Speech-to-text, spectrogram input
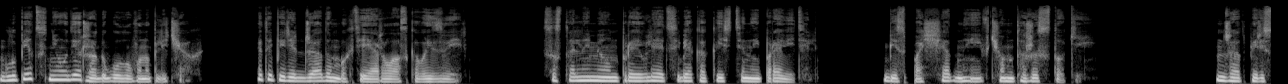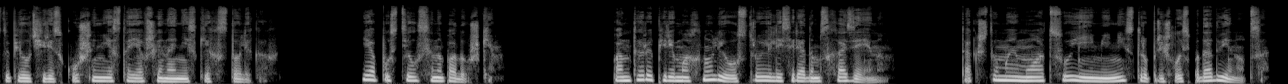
Глупец не удержит голову на плечах. Это перед Джадом Бахтияр ласковый зверь. С остальными он проявляет себя как истинный правитель, беспощадный и в чем то жестокий. Джад переступил через кушанье, стоявшее на низких столиках, и опустился на подушки. Пантеры перемахнули и устроились рядом с хозяином. Так что моему отцу и министру пришлось пододвинуться.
